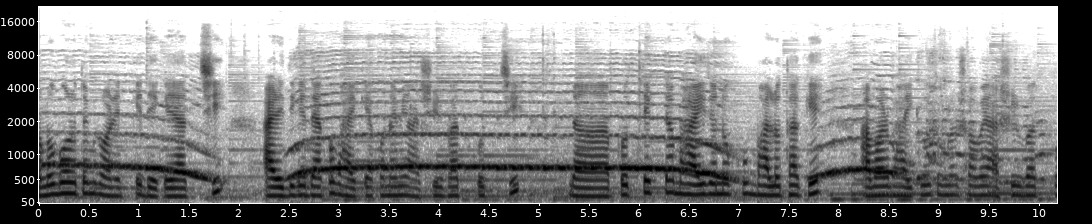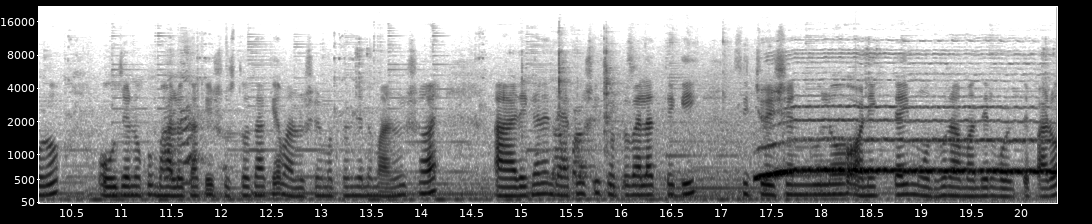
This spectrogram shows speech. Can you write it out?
অনবরত আমি রনেটকে ডেকে যাচ্ছি। আর এদিকে দেখো ভাইকে এখন আমি আশীর্বাদ করছি। প্রত্যেকটা ভাই যেন খুব ভালো থাকে। আমার ভাইকেও তোমরা সবাই আশীর্বাদ করো। ও যেন খুব ভালো থাকে, সুস্থ থাকে, মানুষের মতন যেন মানুষ হয়। আর এখানে দেখো সেই ছোটোবেলার থেকেই সিচুয়েশনগুলো অনেকটাই মধুর আমাদের বলতে পারো।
